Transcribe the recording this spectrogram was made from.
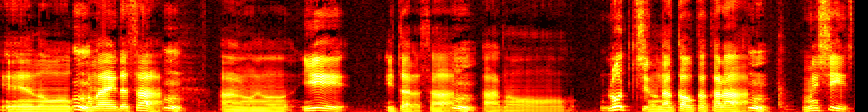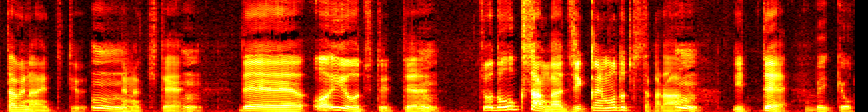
えー、あのーこの間さ、うん。あのー家いたらさ、うん。あのーロッチの中岡から、うん飯食べない？っていううん。連絡来て、ん。で「あいいよ」っつって言って、ん。ちょうど奥さんが実家に戻ってたから、うん。行って別居？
